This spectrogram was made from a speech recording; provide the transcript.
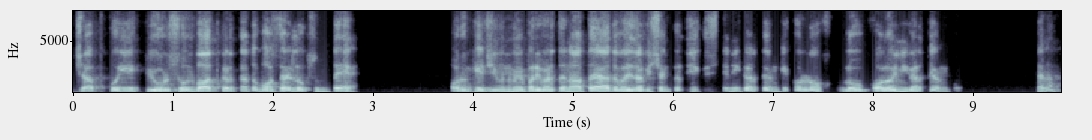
जब कोई एक प्योर सोल बात करता है तो बहुत सारे लोग सुनते हैं और उनके जीवन में परिवर्तन आता है। अदरवाइज़ रविशंकर जी एग्जिस्ट ही नहीं करते, उनके करोड़ों लोग फॉलो ही नहीं करते उनको। है ना?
